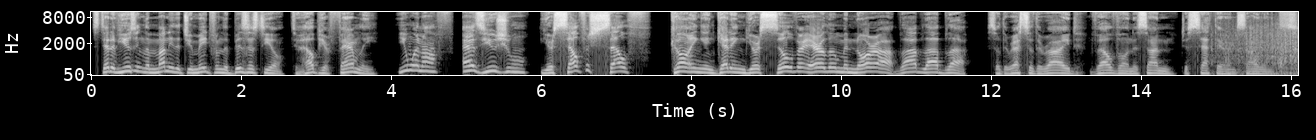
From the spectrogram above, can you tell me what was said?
Instead of using the money that you made from the business deal to help your family, you went off, as usual, your selfish self, going and getting your silver heirloom menorah, blah, blah, blah. So the rest of the ride, Velvel and his son just sat there in silence.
